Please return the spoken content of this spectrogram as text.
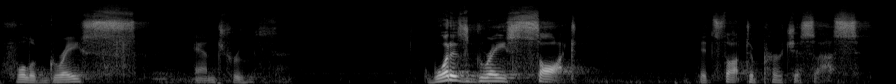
full of grace and truth. What is grace sought? It sought to purchase us,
